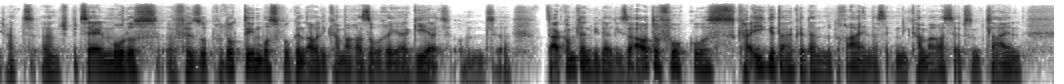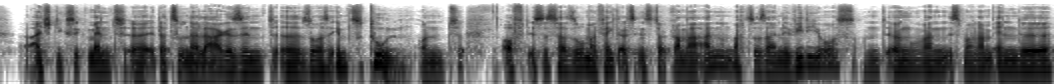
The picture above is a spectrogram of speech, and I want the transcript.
die hat einen speziellen Modus für so Produktdemos, wo genau die Kamera so reagiert. Und äh, da kommt dann wieder dieser Autofokus, KI-Gedanke dann mit rein, dass eben die Kameras selbst im kleinen Einstiegssegment äh, dazu in der Lage sind, äh, sowas eben zu tun. Und oft ist es halt so, man fängt als Instagrammer an und macht so seine Videos und irgendwann ist man am Ende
